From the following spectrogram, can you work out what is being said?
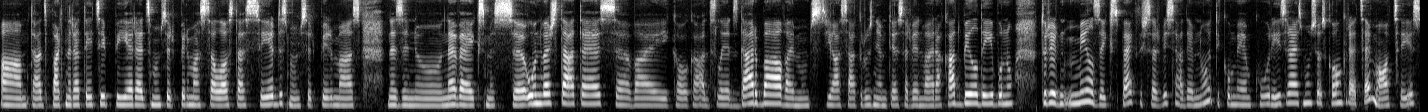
tādas partnerattiecību pieredzes, mums ir pirmās salauztās sirdis, mums ir pirmās, nezinu, neveiksmes universitātēs vai kaut kādas lietas darbā, vai mums jāsāk uzņemties ar vien vairāk atbildību. Nu, tur ir milzīgs spektrs ar visādiem notikumiem, kuri izraisa mūsos konkrētas emocijas.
